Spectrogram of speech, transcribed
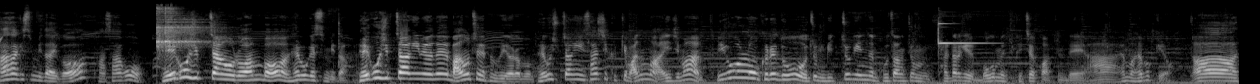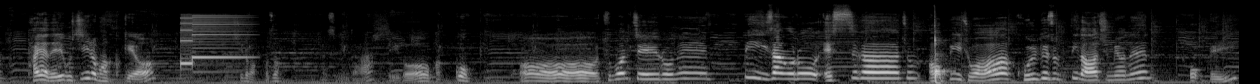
다 사겠습니다 이거 다 사고 150장으로 한번 해보겠습니다. 150장이면은 15,000FV 여러분 150장이 사실 그렇게 많은 건 아니지만 이걸로 그래도 좀 밑쪽에 있는 보상 좀 달달하게 먹으면 괜찮을 것 같은데 아 한번 해볼게요. 아 다이아 내리고 C로 바꿀게요. C로 바꿔서 됐습니다. 이거 받고 어어어. 두 번째로는 B 이상으로 S가 좀 어 B 좋아. 골드에서 B 나와주면은 어 A?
